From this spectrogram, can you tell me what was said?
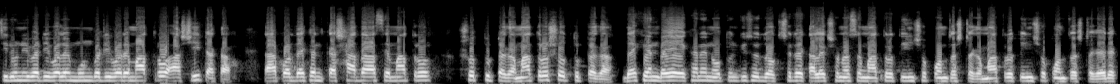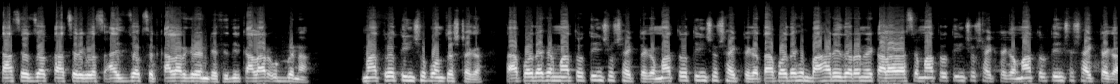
চিরুনি বাটি বলেন মুন বাটি বলে মাত্র আশি টাকা। তারপর দেখেন সাদা আছে, মাত্র সত্তর টাকা, মাত্র সত্তর টাকা। দেখেন ভাইয়া, এখানে নতুন কিছু জকসেটের কালেকশন আছে, মাত্র তিনশো পঞ্চাশ টাকা, মাত্র তিনশো পঞ্চাশ টাকা। এটা কাঁচের জগ, কাঁচের glass ice jug set colour guarantee আছে। কালার উঠবে না। মাত্র তিনশো পঞ্চাশ টাকা। তারপর দেখেন মাত্র তিনশো ষাট টাকা, মাত্র তিনশো ষাট টাকা। তারপর দেখেন বাহারি ধরনের কালার আছে, মাত্র তিনশো ষাট টাকা, মাত্র তিনশো ষাট টাকা।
